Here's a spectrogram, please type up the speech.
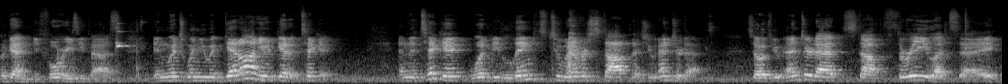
again, before E-ZPass, in which when you would get on, you would get a ticket. And the ticket would be linked to whatever stop that you entered at. So if you entered at stop three, let's say,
